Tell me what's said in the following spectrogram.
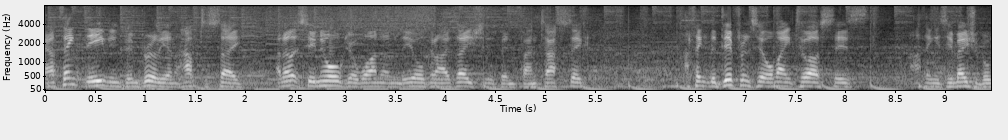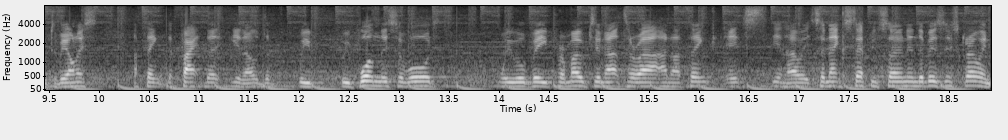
I think the evening's been brilliant, I have to say. I know it's the inaugural one and the organisation has been fantastic. I think the difference it will make to us is, I think it's immeasurable to be honest. I think the fact that, you know, the, we've, we've won this award, we will be promoting that throughout and I think it's, you know, it's the next stepping stone in the business growing.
